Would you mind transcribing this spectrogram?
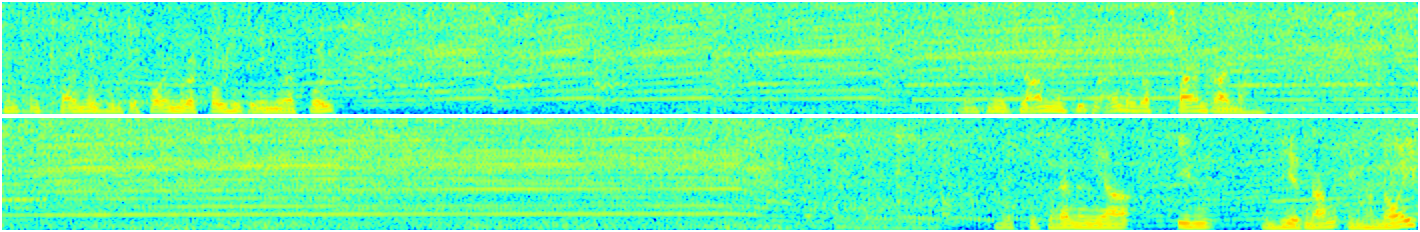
Wir haben von 2-0 Punkte vor ihm Red Bull, hinter ihm Red Bull. Und die McLaren einen guten Eindruck auf 2 und 3 machen. Nächstes Rennen ja in Vietnam, in Hanoi.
